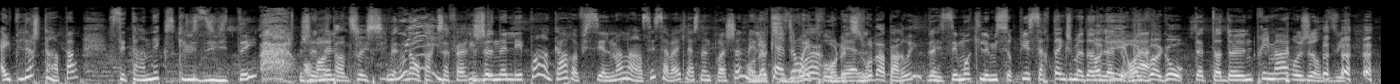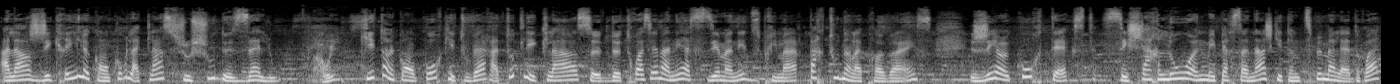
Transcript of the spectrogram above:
plus. Et puis là, je t'en parle, c'est en exclusivité. on va entendre ça ici maintenant au Parc Safari. Je ne l'ai pas encore officiellement lancé. Ça va être la semaine prochaine, mais On l'occasion est trop On belle. le droit d'en parler? Ben, C'est moi qui l'ai mis sur pied, certain que je me donne le droit. on y va, go. T'as- une primaire aujourd'hui. Alors, j'ai créé le concours La classe chouchou de Zalou, Ah oui? qui est un concours qui est ouvert à toutes les classes de troisième année à sixième année du primaire, partout dans la province. J'ai un court texte. C'est Charlot, un de mes personnages, qui est un petit peu maladroit.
